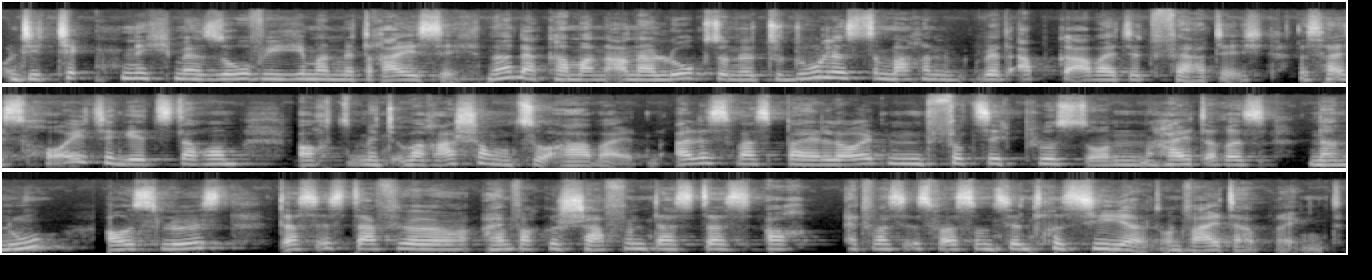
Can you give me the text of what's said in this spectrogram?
und die ticken nicht mehr so wie jemand mit 30. Ne? Da kann man analog so eine To-Do-Liste machen, wird abgearbeitet, fertig. Das heißt, heute geht es darum, auch mit Überraschungen zu arbeiten. Alles, was was bei Leuten 40 plus so ein heiteres Nanu auslöst, das ist dafür einfach geschaffen, dass das auch etwas ist, was uns interessiert und weiterbringt.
